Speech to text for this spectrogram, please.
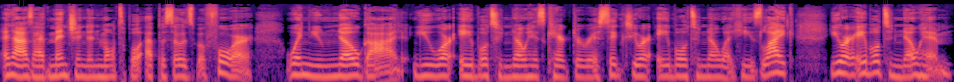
And as I've mentioned in multiple episodes before, when you know God, you are able to know his characteristics. You are able to know what he's like. You are able to know him.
